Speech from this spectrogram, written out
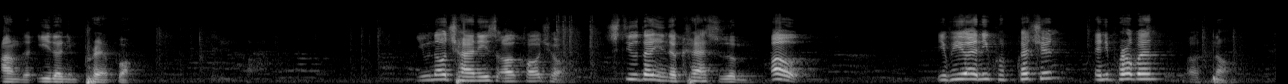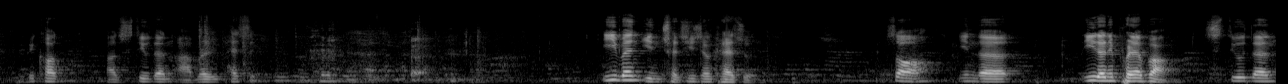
on the e-learning platform. You know Chinese or culture. Student in the classroom. Oh, if you have any question, any problem? Uh, no, because uh, students are very passive. Even in traditional classroom. So in the e-learning platform, students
